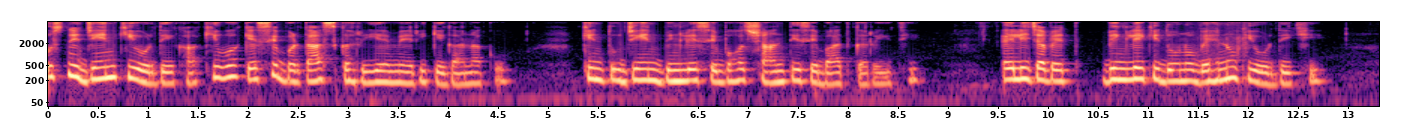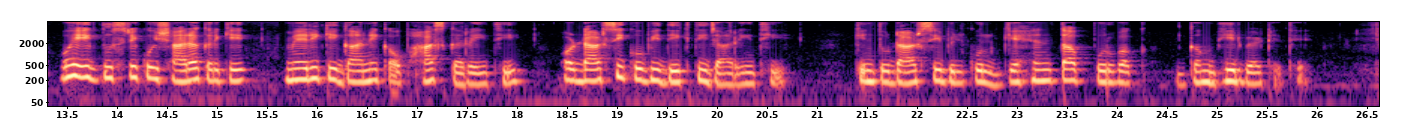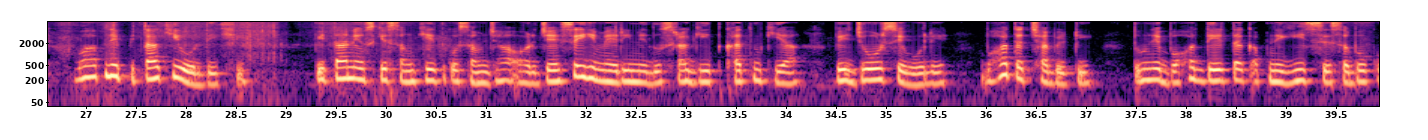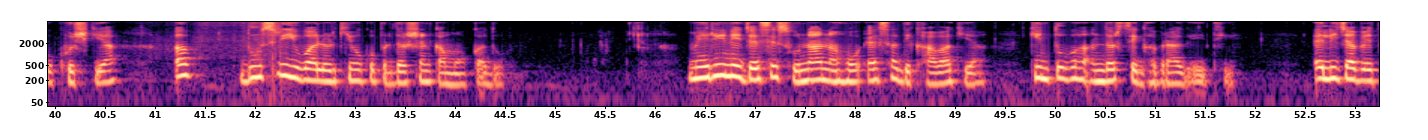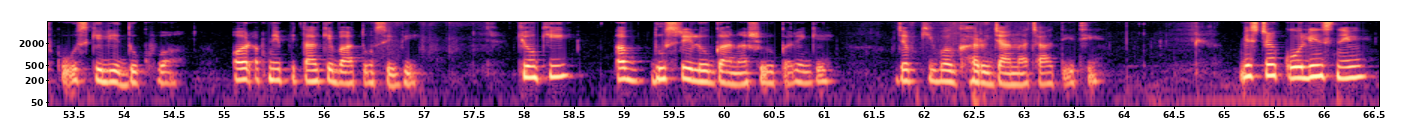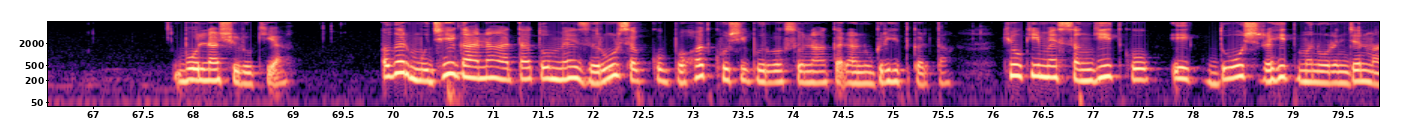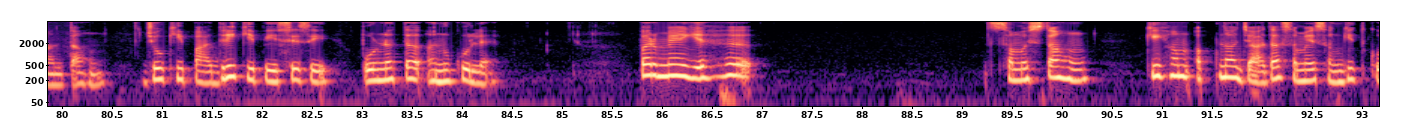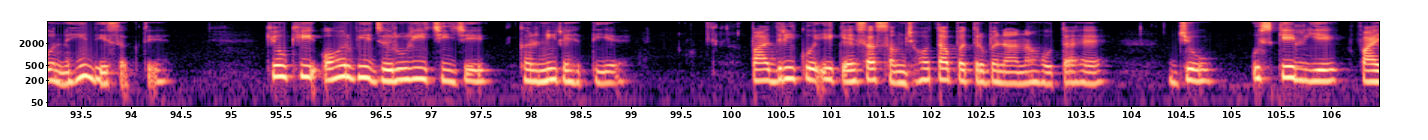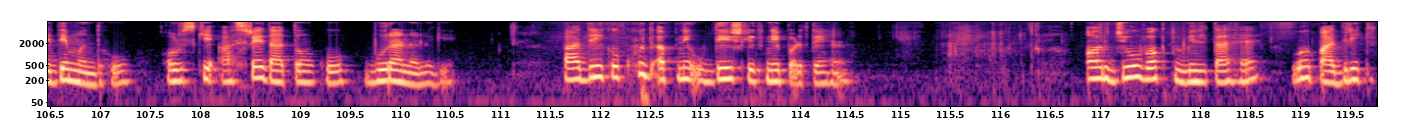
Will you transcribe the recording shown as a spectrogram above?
उसने जेन की ओर देखा कि वह कैसे बर्दाश्त कर रही है मैरी के गाना को। किंतु जेन बिंगले से बहुत शांति से बात कर रही थी। एलिजाबेथ बिंगले की दोनों बहनों की ओर देखी। वह एक दूसरे को इशारा करके मैरी के गाने का उपहास कर रही थी और डार्सी को भी देखती जा रही थी। किंतु डार्सी बिल्कुल गहनता पूर्वक गंभीर बैठे थे। वह अपने पिता की ओर देखी। पिता ने उसके संकेत को समझा और जैसे ही मैरी ने दूसरा गीत खत्म किया, वे ज़ोर से बोले, बहुत अच्छा बेटी, तुमने बहुत देर तक अपने गीत से सबों को खुश किया। अब दूसरी युवा लड़कियों को प्रदर्शन का मौका दो। मेरी ने जैसे सुना न हो ऐसा दिखावा किया। किंतु वह अंदर से घबरा गई थी। एलिजाबेथ को उसके लिए दुख हुआ और अपने पिता के बातों से भी, क्योंकि अब दूसरे लोग गाना शुरू करेंगे, जबकि वह घर जाना चाहती थी। मिस्टर कोलिंस ने बोलना शुरू किया, अगर मुझे गाना आता तो मैं ज़रूर सबको बहुत खुशीपूर्वक सुनाकर अनुग्रहित करता। क्योंकि मैं संगीत को एक दोष रहित मनोरंजन मानता हूँ, जो कि पादरी के पेशे से पूर्णतः अनुकूल है। पर मैं यह समझता हूँ कि हम अपना ज़्यादा समय संगीत को नहीं दे सकते, क्योंकि और भी ज़रूरी चीज़ें करनी रहती है। पादरी को एक ऐसा समझौता पत्र बनाना होता है, जो उसके लिए फ़ायदेमंद हो और उसके आश्रयदाताओं को बुरा न लगे। पादरी को खुद अपने उपदेश लिखने पड़ते हैं। और जो वक्त मिलता है, वह पादरी की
